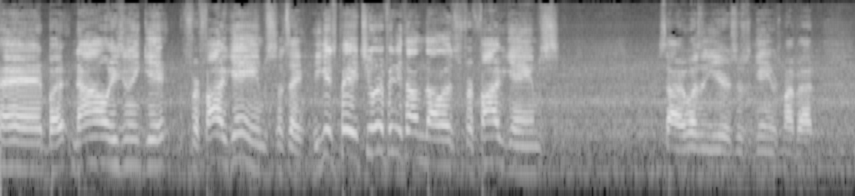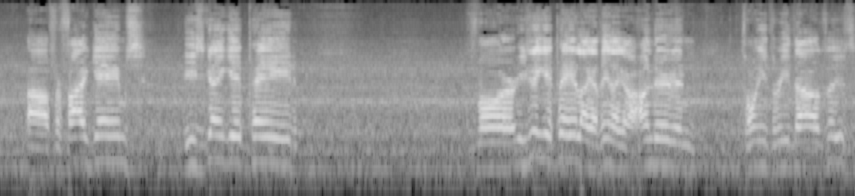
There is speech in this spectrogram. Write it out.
And but now he's going to get for five games. Let's say he gets paid two hundred fifty thousand dollars for five games. Sorry, it wasn't years; it was games. My bad. Uh, for five games, he's going to get paid for he's gonna get paid like I think like a hundred and twenty three thousand. It's,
